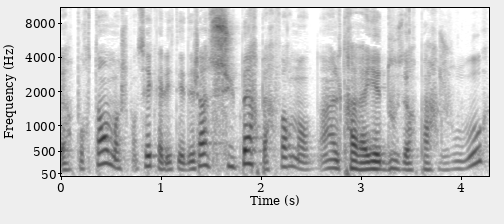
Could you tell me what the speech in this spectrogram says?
Alors pourtant, moi, je pensais qu'elle était déjà super performante. Hein. Elle travaillait 12 heures par jour.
